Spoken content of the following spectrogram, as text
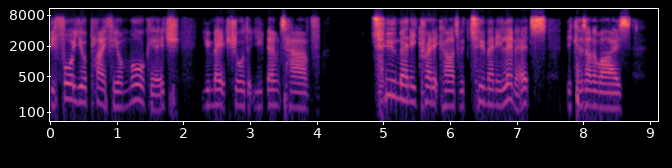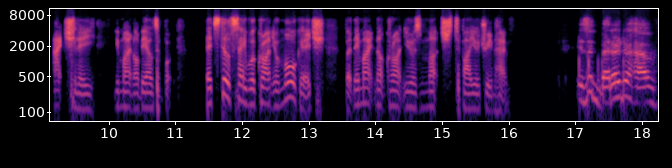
before you apply for your mortgage, you make sure that you don't have too many credit cards with too many limits because otherwise, actually, you might not be able to. They'd still say we'll grant your mortgage, but they might not grant you as much to buy your dream home. Is it better to have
